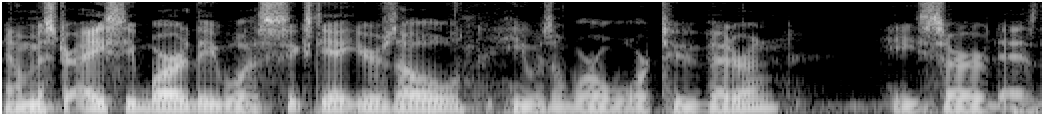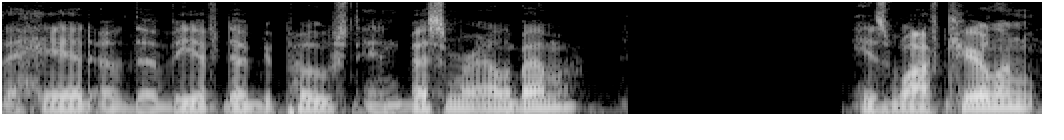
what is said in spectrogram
Now, Mr. Acie Worthy was 68 years old. He was a World War II veteran. He served as the head of the VFW post in Bessemer, Alabama. His wife, Carolyn,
